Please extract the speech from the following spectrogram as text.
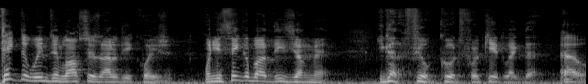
Take the wins and losses out of the equation. When you think about these young men, you got to feel good for a kid like that. Uh,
